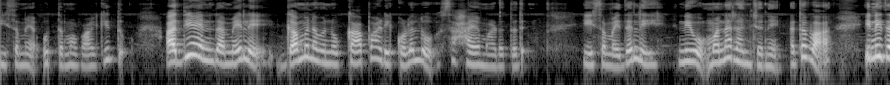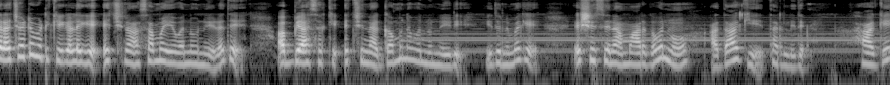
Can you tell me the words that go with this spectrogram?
ಈ ಸಮಯ ಉತ್ತಮವಾಗಿದ್ದು, ಅಧ್ಯಯನದ ಮೇಲೆ ಗಮನವನ್ನು ಕಾಪಾಡಿಕೊಳ್ಳಲು ಸಹಾಯ ಮಾಡುತ್ತದೆ. ಈ ಸಮಯದಲ್ಲಿ ನೀವು ಮನರಂಜನೆ ಅಥವಾ ಇನ್ನಿತರ ಚಟುವಟಿಕೆಗಳಿಗೆ ಹೆಚ್ಚಿನ ಸಮಯವನ್ನು ನೀಡದೆ ಅಭ್ಯಾಸಕ್ಕೆ ಹೆಚ್ಚಿನ ಗಮನವನ್ನು ನೀಡಿ. ಇದು ನಿಮಗೆ ಯಶಸ್ಸಿನ ಮಾರ್ಗವನ್ನು ಅದಾಗಿಯೇ ತರಲಿದೆ. ಹಾಗೆ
